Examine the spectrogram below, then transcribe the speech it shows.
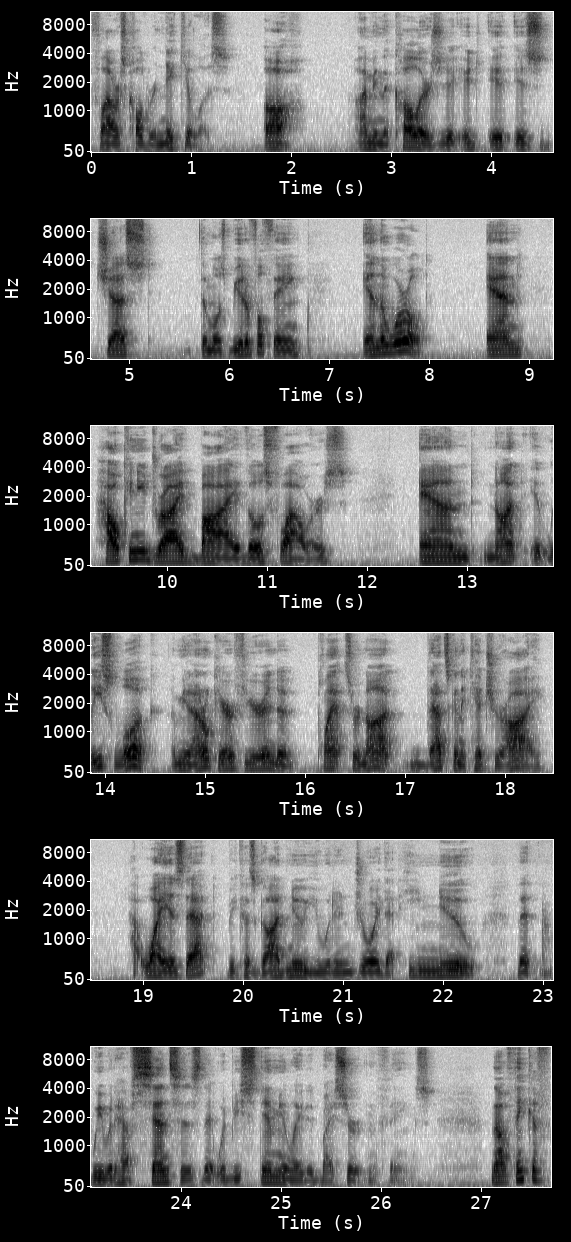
flowers called ranunculus. Oh, I mean, the colors, it, it, it is just the most beautiful thing in the world. And how can you drive by those flowers and not at least look? I mean, I don't care if you're into plants or not, that's going to catch your eye. Why is that? Because God knew you would enjoy that. He knew that we would have senses that would be stimulated by certain things. Now, think of,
